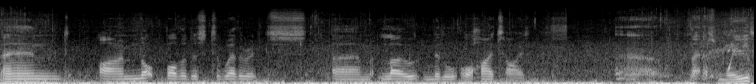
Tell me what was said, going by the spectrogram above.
and I'm not bothered as to whether it's um, low, middle, or high tide. Uh, that's weed.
